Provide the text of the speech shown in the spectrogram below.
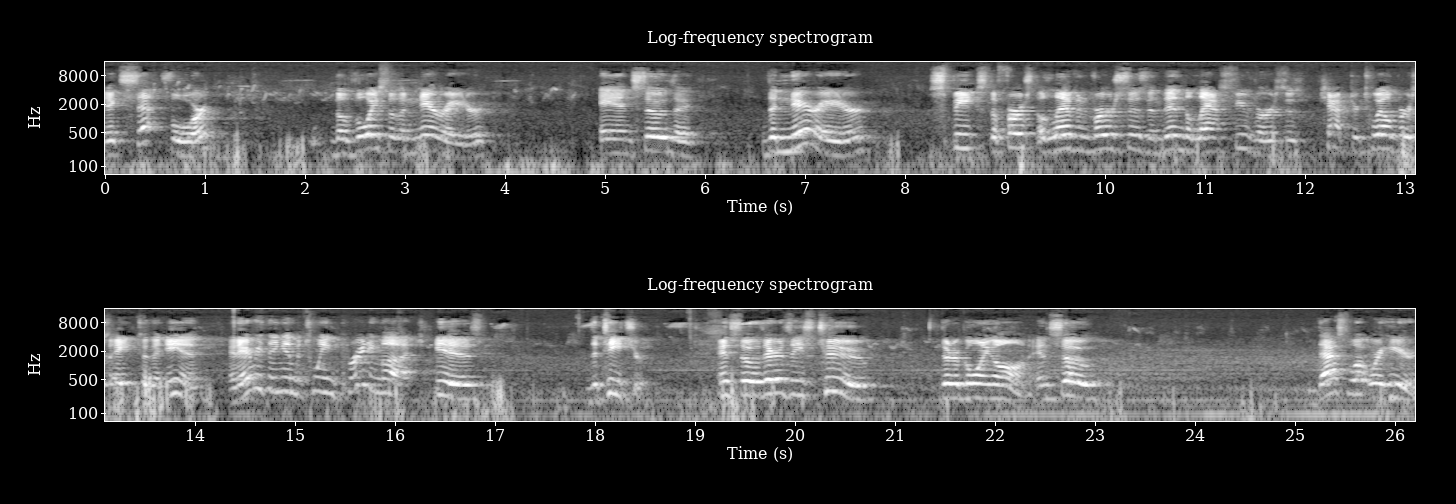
except for the voice of the narrator. And so the, the narrator speaks the first 11 verses and then the last few verses, chapter 12, verse 8 to the end, and everything in between pretty much is the teacher. And so there's these two that are going on. And so that's what we're hearing.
